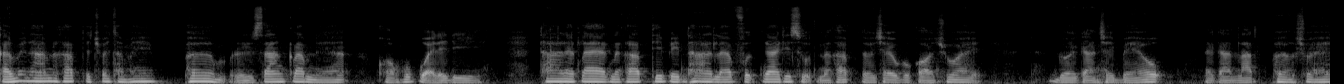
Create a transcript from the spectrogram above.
การว่ายน้ำนะครับจะช่วยทำให้เพิ่มหรือสร้างกล้ามเนื้อของผู้ป่วยได้ดีท่าแรก ๆนะครับ ที่เป็นท่าแล้วฝึกง่ายที่สุดนะครับ โดยใช้อุปกรณ์ช่วย โดยการใช้เบลในการรัดเพื่อช่วยให้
